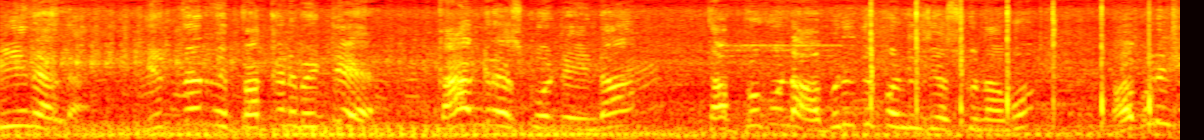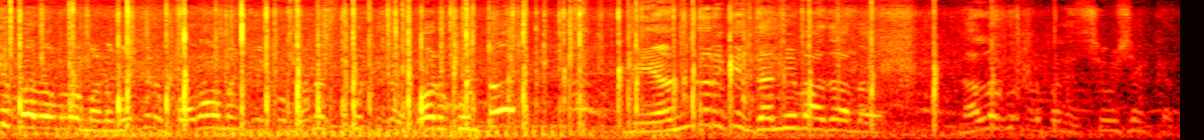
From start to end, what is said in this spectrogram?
వీనేల? ఇద్దరిని పక్కన పెట్టి కాంగ్రెస్ కోటైనా తప్పకుండా అభివృద్ధి పనులు చేసుకున్నాము. అభివృద్ధి పదంలో మన ప్రధానమంత్రి మనస్ఫూర్తిగా కోరుకుంటూ మీ అందరికీ ధన్యవాదాలు. నల్లగుట్లపల్లి శివశంకర్.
